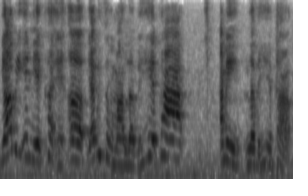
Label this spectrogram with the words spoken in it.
Y'all be in there cutting up. Y'all be talking about loving hip-hop. I mean loving hip-hop.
